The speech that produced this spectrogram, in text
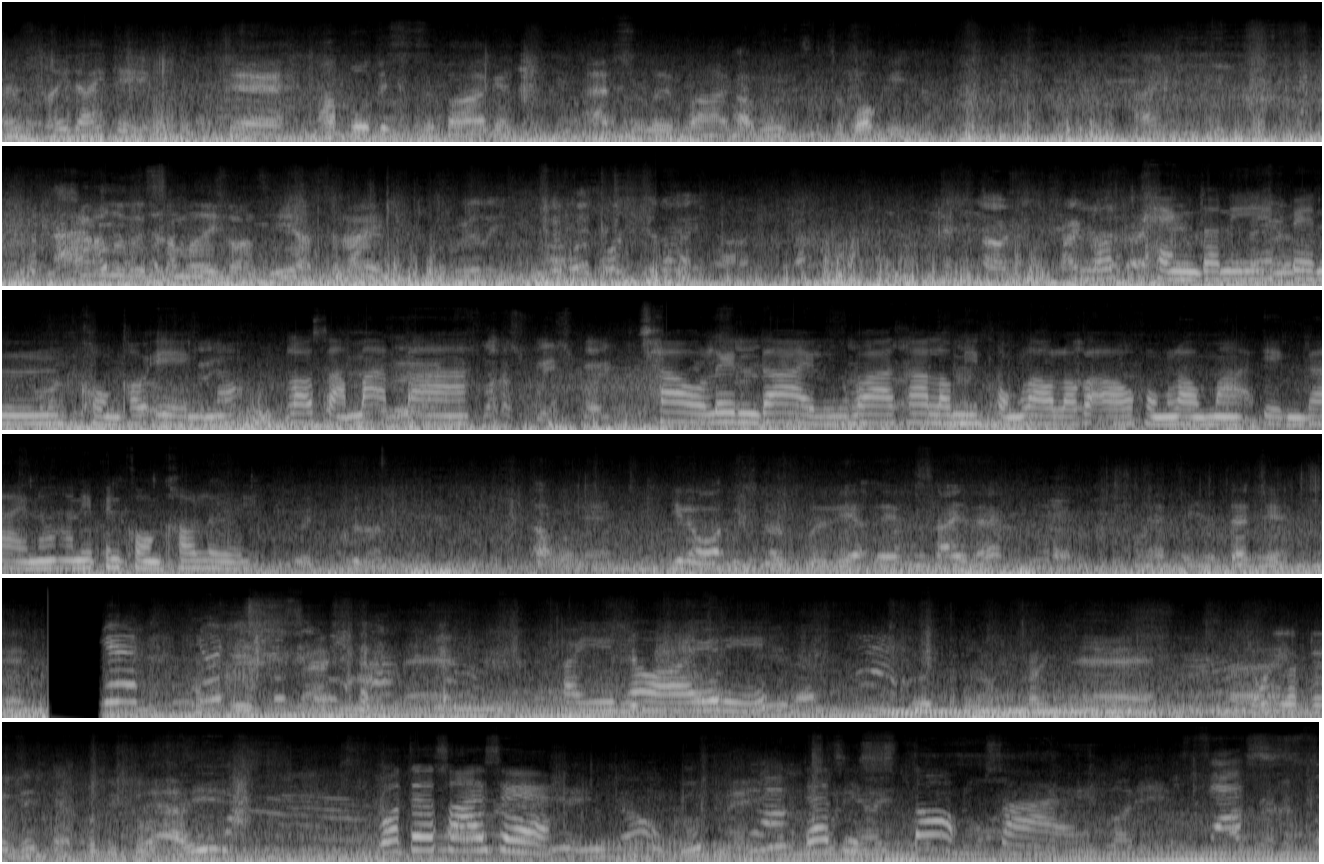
Don't play day day. Yeah. I bought this as a bargain. Absolute bargain. Oh, well, it's a boggy. Hey? Have a look at some of these ones here today. Really? What, what's today? รถแข่งตัวนี้เป็นของเขาเองเนาะ เราสามารถมา Last week's mate. เช่าเล่นได้หรือว่าถ้าเรามีของเราเราก็เอาของเรามาเองได้เนาะอันนี้เป็นของเขาเลย Good, good on you. Oh, well, yeah. You know what? You've got to put it out there to say that. Yeah. That's it. Yeah. He smashed it, man. ไปน้อยดิ Yeah. What do you got to do this now? Put this on. Yeah, he's Water size eh? going good, man. That is stop sign. Bloody. Put him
